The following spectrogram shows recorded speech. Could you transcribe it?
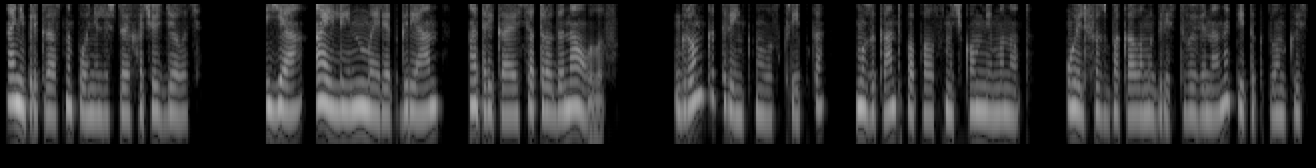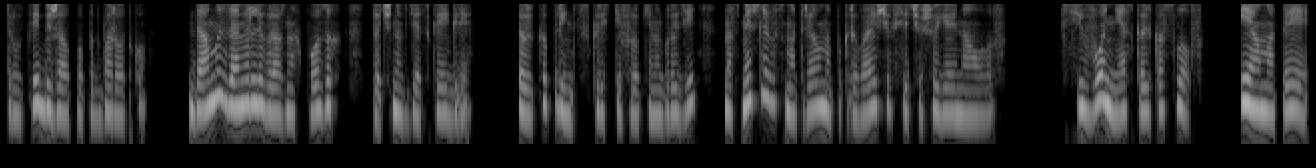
Они прекрасно поняли, что я хочу сделать. «Я Айлин Мэрит Гриан отрекаюсь от рода Наулов». Громко тренькнула скрипка, музыкант попал смычком мимо нот. У эльфа с бокалом игристого вина напиток тонкой струйкой бежал по подбородку. Дамы замерли в разных позах, точно в детской игре. Только принц, скрестив руки на груди, насмешливо смотрел на покрывающихся чешуей наулов. Всего несколько слов. И Аматея,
